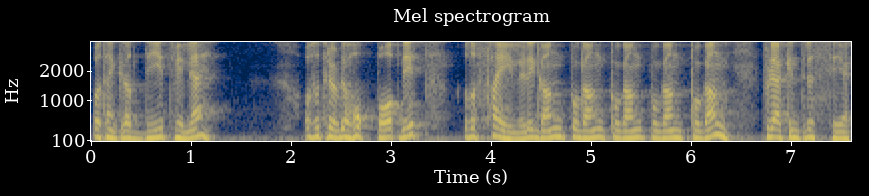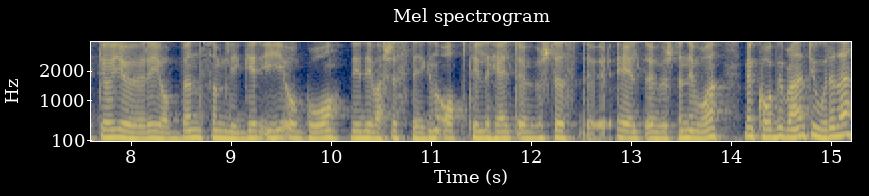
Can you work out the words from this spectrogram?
Og tenker at dit vil jeg. Og så prøver de å hoppe opp dit. Og så feiler de gang på gang på gang på gang. på gang, For de er ikke interessert i å gjøre jobben som ligger i å gå de diverse stegene opp til det helt øverste, helt øverste nivået. Men Kobe Bryant gjorde det.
